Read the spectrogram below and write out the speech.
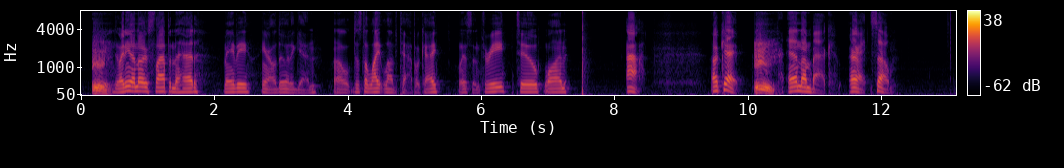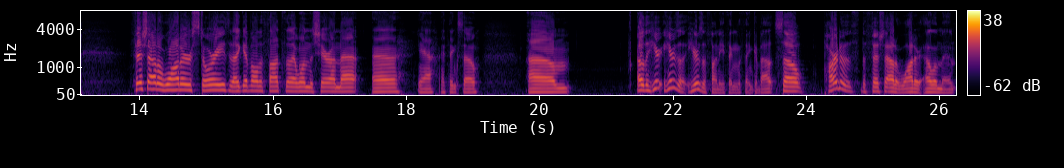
do I need another slap in the head? Maybe. Here, I'll do it again. I'll just a light love tap. Okay. Listen. Three, two, one. Ah. Okay. and I'm back. All right. So fish out of water story. Did I give all the thoughts that I wanted to share on that? Uh, yeah, I think so. Um, oh, the, here, here's a here's a funny thing to think about. So part of the fish out of water element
